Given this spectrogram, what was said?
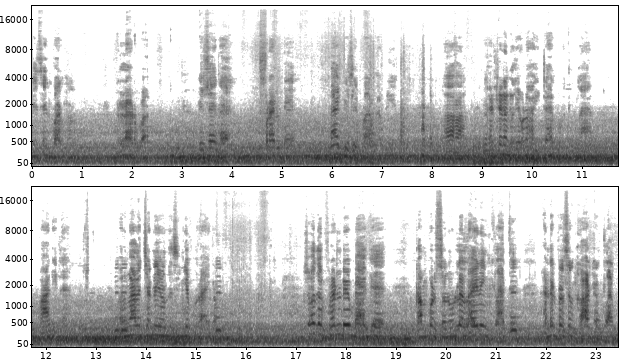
டிசைன் பாருங்க. நல்லா இருப்பா டிசைனு ஃப்ரண்ட்டு பேக் டிசைன் பாருங்க அப்படியே ஆஹா கட்டிடங்கள் எவ்வளோ ஹைட்டாக இருக்கும் பார்த்தீங்களா பாடியில் வருங்கால சென்னை வந்து சிங்கப்பூர் ஆகிடும் ஸோ இந்த ஃப்ரண்ட்டு பேக்கு கம்பல்சன் உள்ள lining cloth hundred percent cotton cloth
